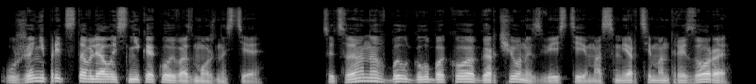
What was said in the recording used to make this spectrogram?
уже не представлялось никакой возможности. Цицианов был глубоко огорчен известием о смерти Монтрезора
